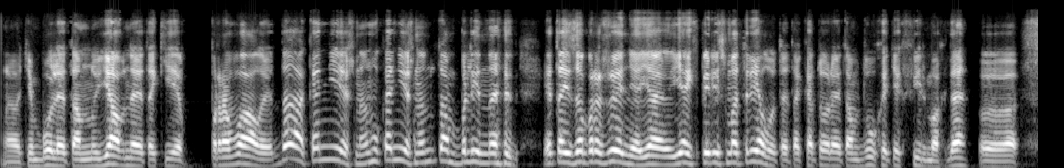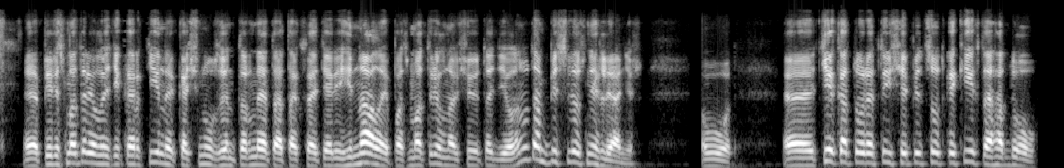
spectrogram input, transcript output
А, Тем более там, ну, явные такие провалы. Да, конечно, ну, конечно, ну, там, блин, это изображение, я, я их пересмотрел, вот это, которое там в двух этих фильмах, да, э, э, пересмотрел эти картины, качнул за интернета, так сказать, оригиналы, посмотрел на все это дело. Ну, там без слез не глянешь. Вот. Э, Те, которые 1500 каких-то годов,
